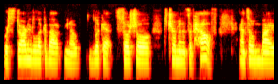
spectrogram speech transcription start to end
We're starting to look about you know look at social determinants of health. And so my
